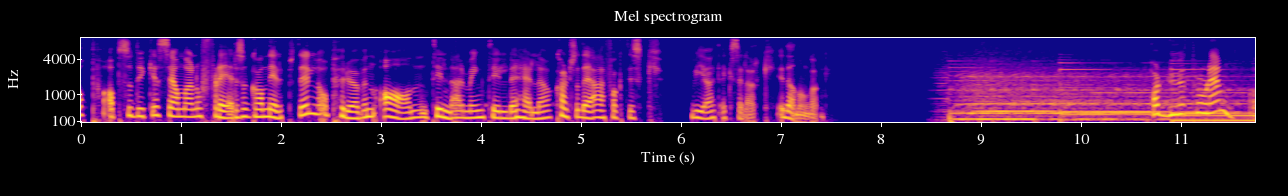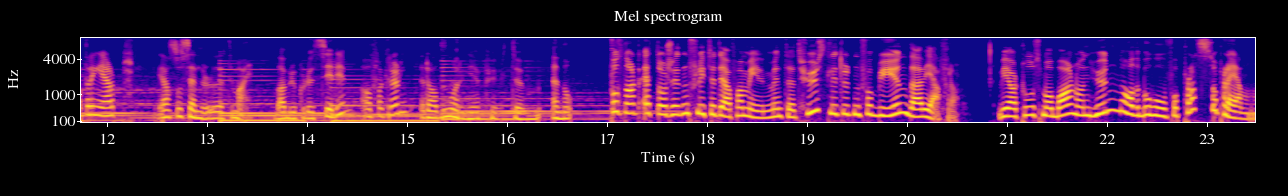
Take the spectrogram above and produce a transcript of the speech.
opp. Absolutt ikke. Se om det er noen flere som kan hjelpe til, og prøv en annen tilnærming til det hele. Og kanskje det er faktisk via et Excel-ark i denne omgang. Har du et problem og trenger hjelp, ja, så sender du det til meg. Da bruker du Siri, alfakrøll, radionorge.no. For snart ett år siden flyttet jeg og familien min til et hus litt utenfor byen der vi er fra. Vi har to små barn og en hund og hadde behov for plass og plen.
